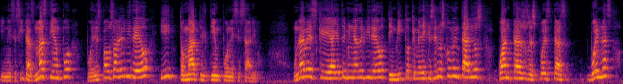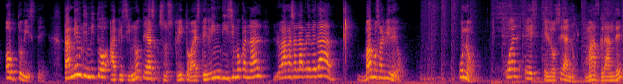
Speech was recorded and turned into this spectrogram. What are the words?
y necesitas más tiempo, puedes pausar el video y tomarte el tiempo necesario. Una vez que haya terminado el video, te invito a que me dejes en los comentarios cuántas respuestas buenas obtuviste. También te invito a que si no te has suscrito a este lindísimo canal, lo hagas a la brevedad. Vamos al video. 1. ¿Cuál es el océano más grande?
